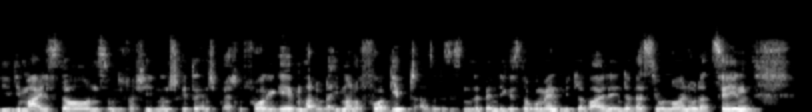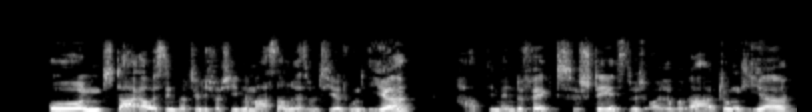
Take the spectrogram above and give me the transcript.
die die Milestones und die verschiedenen Schritte entsprechend vorgegeben hat oder immer noch vorgibt. Also das ist ein lebendiges Dokument mittlerweile in der Version 9 oder 10. Und daraus sind natürlich verschiedene Maßnahmen resultiert. Und ihr habt im Endeffekt stets durch eure Beratung hier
